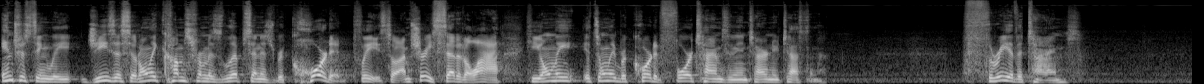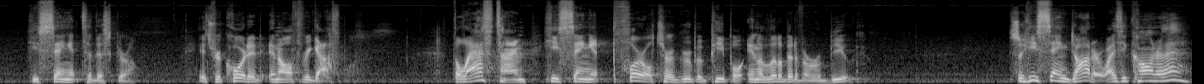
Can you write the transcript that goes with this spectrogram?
Interestingly, Jesus, it only comes from his lips and is recorded, please. So I'm sure he said it a lot. He only, it's only recorded four times in the entire New Testament. Three of the times, he's saying it to this girl. It's recorded in all three Gospels. The last time, he's saying it plural to a group of people in a little bit of a rebuke. So he's saying daughter. Why is he calling her that?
